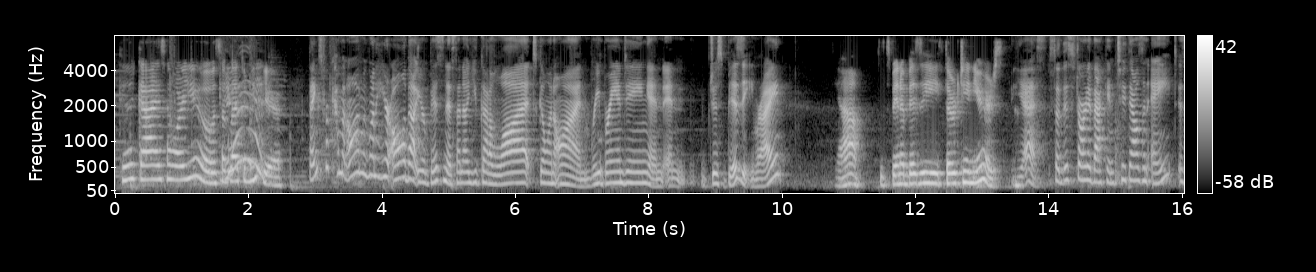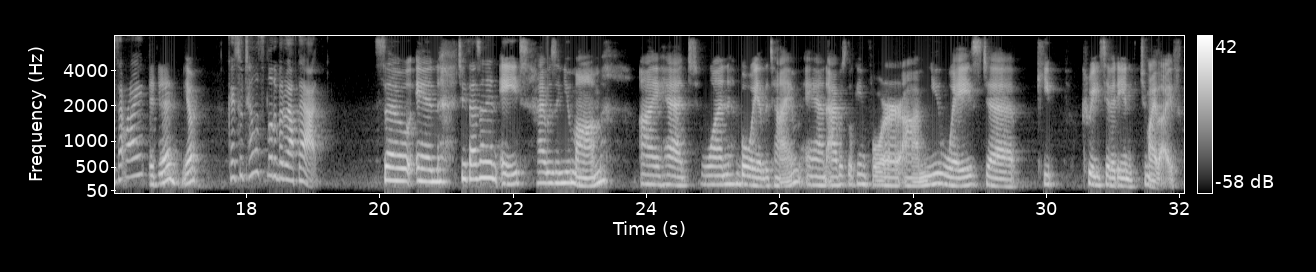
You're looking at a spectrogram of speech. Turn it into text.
Good, guys. How are you? So Good. glad to be here. Thanks for coming on. We want to hear all about your business. I know you've got a lot going on, rebranding and and just busy, right? Yeah. It's been a busy 13 years. Yes. So this started back in 2008, is that right? It did. Yep. Okay, so tell us a little bit about that. So in 2008, I was a new mom. I had one boy at the time, and I was looking for um, new ways to keep creativity into my life.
